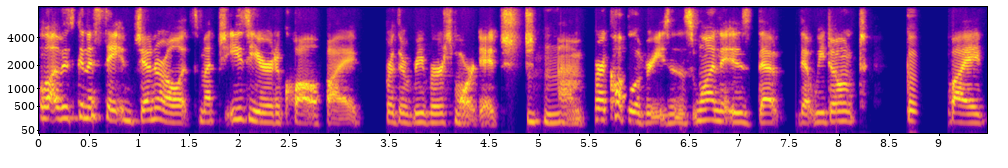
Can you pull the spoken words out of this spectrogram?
Well, I was going to say in general, it's much easier to qualify for the reverse mortgage mm-hmm. um, for a couple of reasons. One is that that we don't go by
